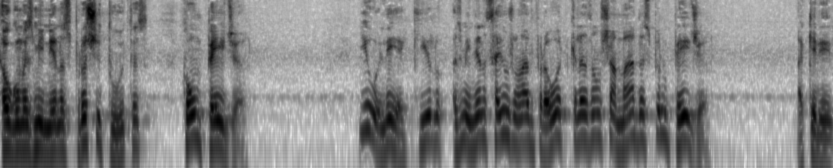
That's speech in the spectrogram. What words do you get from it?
algumas meninas prostitutas com um pager. E eu olhei aquilo, as meninas saíam de um lado para o outro porque elas eram chamadas pelo pager. Aquele,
